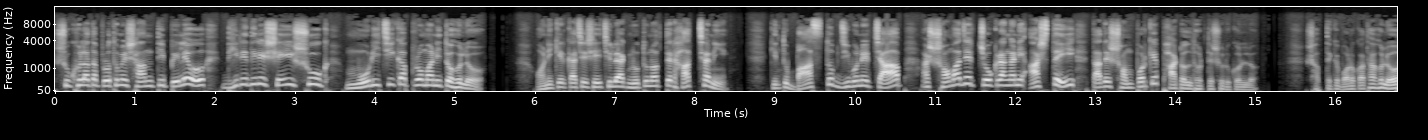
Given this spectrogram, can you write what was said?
সুখলতা প্রথমে শান্তি পেলেও ধীরে ধীরে সেই সুখ মরিচিকা প্রমাণিত হল। অনেকের কাছে সেই ছিল এক নতুনত্বের হাতছানি। কিন্তু বাস্তব জীবনের চাপ আর সমাজের চোখ রাঙানি আসতেই তাদের সম্পর্কে ফাটল ধরতে শুরু করল। সবথেকে বড় কথা হল,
